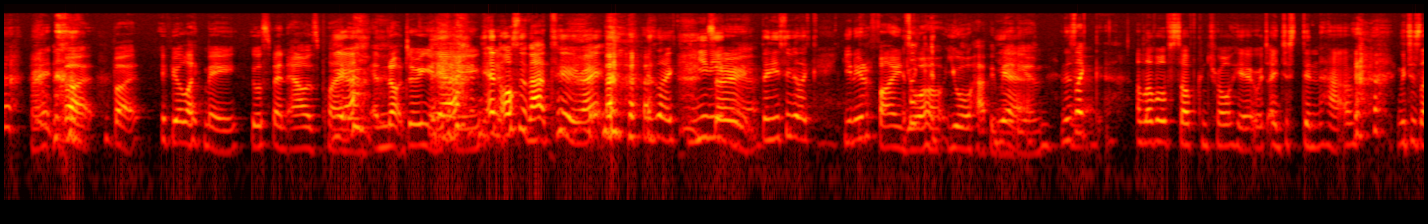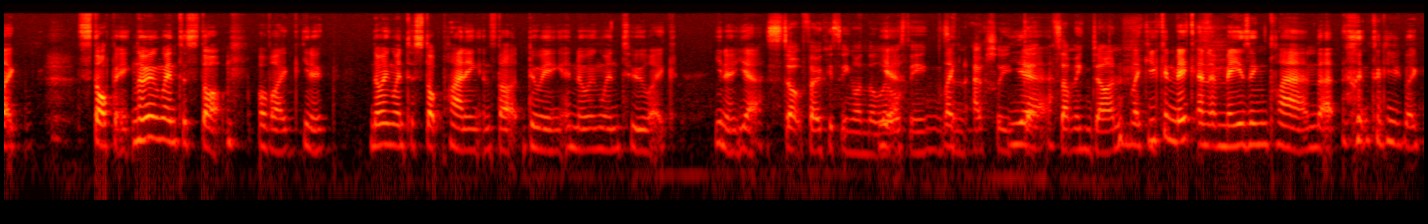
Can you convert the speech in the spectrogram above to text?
right? But but if you're like me, you'll spend hours planning and not doing yeah. anything. And also that too, right? It's like, you need, So- there needs to be, like, you need to find your like your happy medium. And there's Yeah. like a level of self control here which I just didn't have, which is like stopping, knowing when to stop, of like you know, knowing when to stop planning and start doing, and knowing when to like, you know, yeah, Stop focusing on the little Yeah. things Like, and actually yeah. get something done. like you can make an amazing plan that took you like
